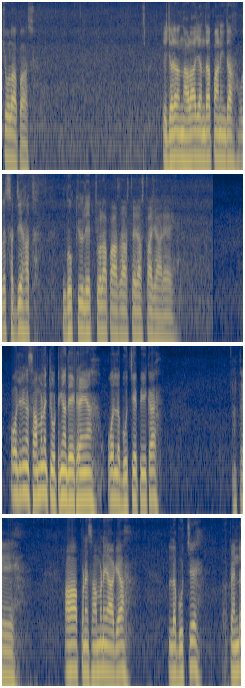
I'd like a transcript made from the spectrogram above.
ਚੋਲਾ ਪਾਸ। ਇਹ ਜਿਹੜਾ ਨਾਲਾ ਜਾਂਦਾ ਪਾਣੀ ਦਾ, ਉਹਦੇ ਸੱਜੇ ਹੱਥ ਗੋਕਿਊ ਲੇਕ ਚੋਲਾ ਪਾਸ ਵਾਸਤੇ ਰਸਤਾ ਜਾ ਰਿਹਾ ਹੈ। ਉਹ ਜਿਹੜੀਆਂ ਸਾਹਮਣੇ ਚੋਟੀਆਂ ਦੇਖ ਰਹੇ ਆ, ਉਹ ਲਬੂਚੇ ਪੀਕ ਹੈ ਤੇ ਆ ਆਪਣੇ ਸਾਹਮਣੇ ਆ ਗਿਆ ਲਬੂਚੇ ਪਿੰਡ।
